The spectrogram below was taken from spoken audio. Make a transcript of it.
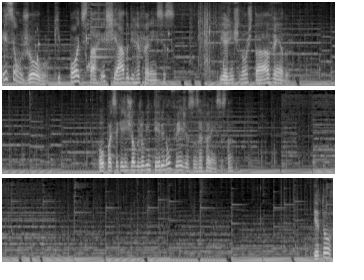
Esse é um jogo que pode estar recheado de referências e a gente não está vendo. Ou pode ser que a gente jogue o jogo inteiro e não veja essas referências, tá? Diretor,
